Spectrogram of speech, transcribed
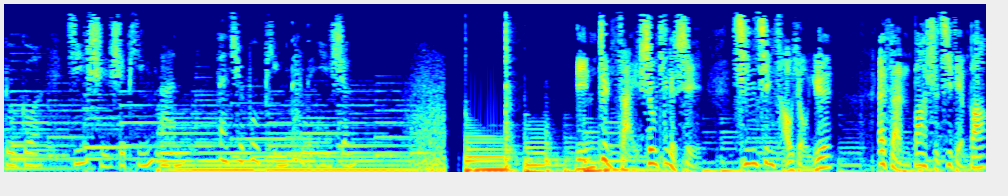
度过即使是平凡但却不平淡的一生。您正在收听的是《青青草有约》FM 八十七点八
